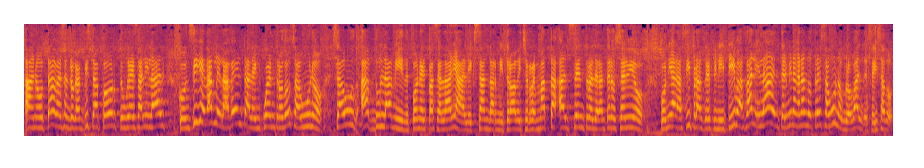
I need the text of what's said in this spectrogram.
Anotaba el centrocampista portugués Al Hilal. Consigue darle la vuelta al encuentro 2 a 1. Saud Abdulhamid pone el pase al área. Alexander Mitrovic remata al centro. El delantero serbio ponía las cifras definitivas. Al Hilal termina ganando 3 a 1. Global de 6 a 2.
